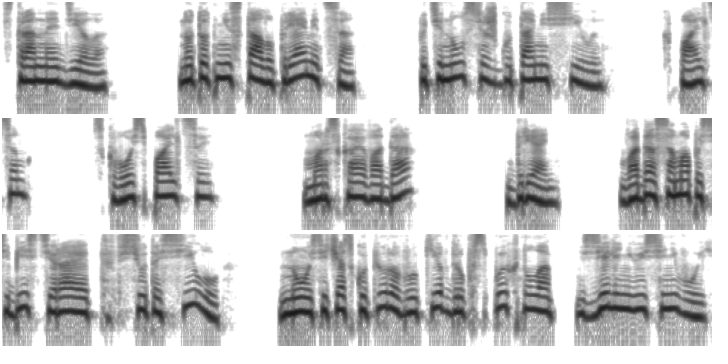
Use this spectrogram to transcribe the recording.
Странное дело. Но тот не стал упрямиться, потянулся жгутами силы. К пальцам, сквозь пальцы. Морская вода? Дрянь. Вода сама по себе стирает всю-то силу, но сейчас купюра в руке вдруг вспыхнула зеленью и синевой.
